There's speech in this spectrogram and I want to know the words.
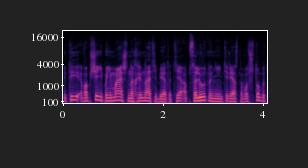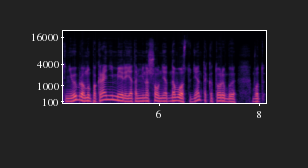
и ты вообще не понимаешь, нахрена тебе это, тебе абсолютно неинтересно. Вот что бы ты ни выбрал, ну, по крайней мере, я там не нашел ни одного студента, который бы вот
